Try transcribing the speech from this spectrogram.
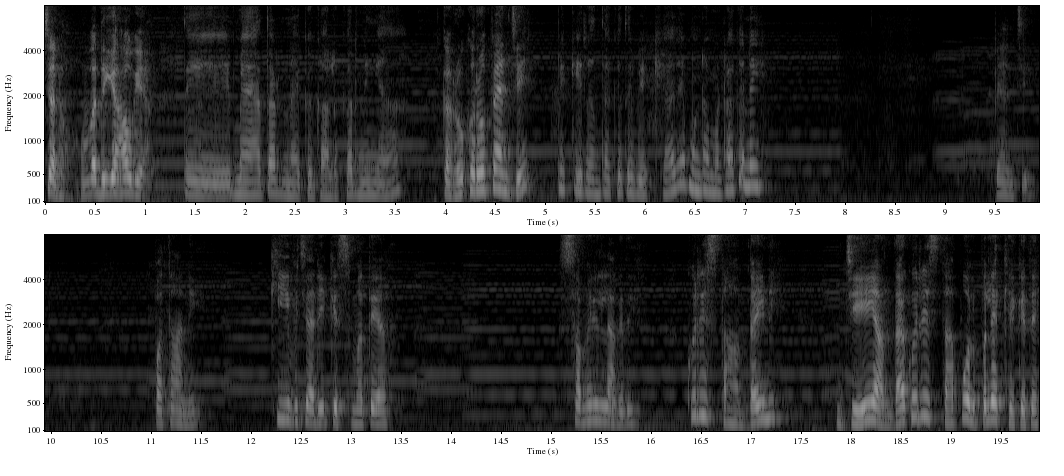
ਚਲੋ ਵਧੀਆ ਹੋ ਗਿਆ। ਤੇ ਮੈਂ ਤੁਹਾਡੇ ਨਾਲ ਇੱਕ ਗੱਲ ਕਰਨੀ ਆ। ਕਰੋ ਕਰੋ ਭੈਣ ਜੀ। ਵੀ ਕਿਰਨ ਦਾ ਕਿਤੇ ਵੇਖਿਆ ਜੇ ਮੁੰਡਾ ਮਟਾ ਕਿ ਨਹੀਂ? ਭੈਣ ਜੀ ਪਤਾ ਨਹੀਂ ਕੀ ਵਿਚਾਰੀ ਕਿਸਮਤ ਆ। ਸਮਝ ਨਹੀਂ ਲੱਗਦੀ। ਕੋਈ ਰਿਸ਼ਤਾ ਆਂਦਾ ਹੀ ਨਹੀਂ। ਜੇ ਆਂਦਾ ਕੋਈ ਰਿਸ਼ਤਾ ਭੁੱਲ ਭੁਲੇਖੇ ਕਿਤੇ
